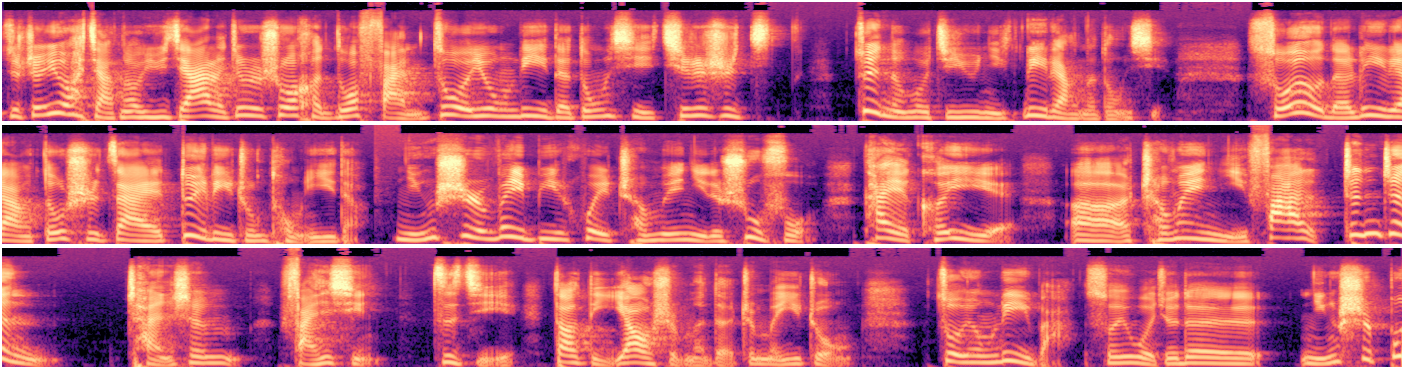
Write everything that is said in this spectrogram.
就这又要讲到瑜伽了，就是说很多反作用力的东西，其实是最能够给予你力量的东西。所有的力量都是在对立中统一的。凝视未必会成为你的束缚，它也可以呃成为你发真正产生反省自己到底要什么的这么一种作用力吧。所以我觉得凝视不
